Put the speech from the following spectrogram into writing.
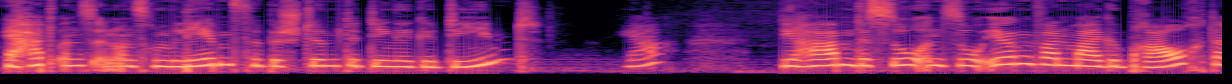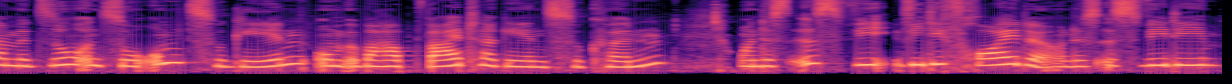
er hat uns in unserem Leben für bestimmte Dinge gedient, ja, wir haben das so und so irgendwann mal gebraucht, damit so und so umzugehen, um überhaupt weitergehen zu können. Und es ist wie, wie die Freude und es ist wie die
